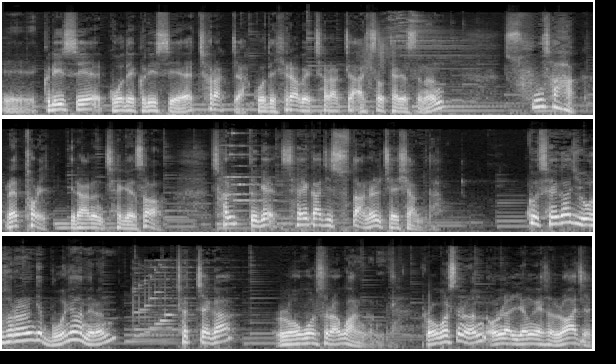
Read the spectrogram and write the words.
예, 그리스의 고대 그리스의 철학자, 고대 히랍의 철학자 아리스토텔레스는 수사학 레토릭이라는 책에서 설득의 세 가지 수단을 제시합니다. 그 세 가지 요소라는 게 뭐냐면은 첫째가 로고스라고 하는 겁니다. 로고스는 오늘날 영어에서 로직,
